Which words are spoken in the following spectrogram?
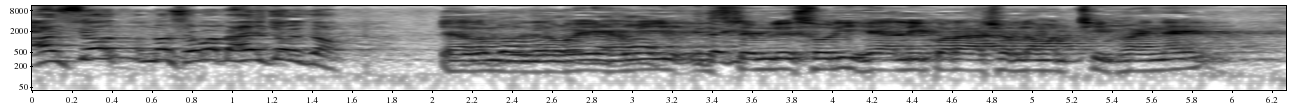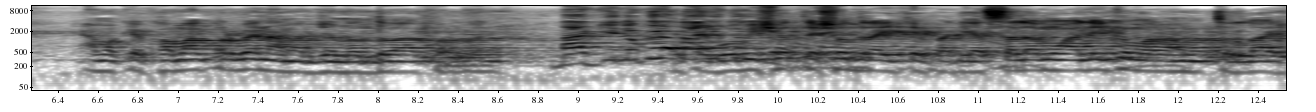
আনছো তোমরা সবাই বাইরে চলে যাও আলহামদুলিল্লাহ ভাই আমি এক্সট্রিমলি সরি হেয়ালি করা আসলে আমার ঠিক হয় নাই আমাকে ক্ষমা করবেন আমার জন্য দোয়া করবেন বাকি লোকেরা। ভবিষ্যতে শুধরাইতে পারি আসসালামু আলাইকুম রহমতুল্লাহ এই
